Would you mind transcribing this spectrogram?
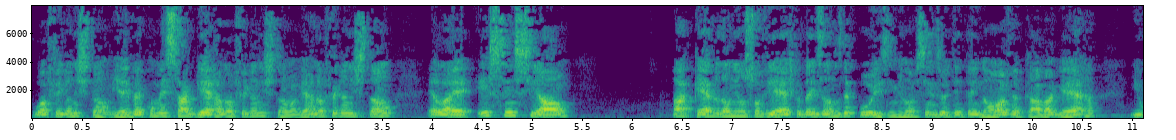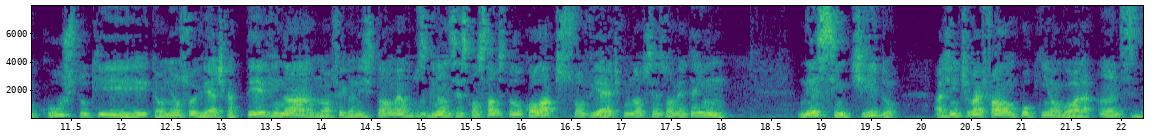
o Afeganistão e aí vai começar a guerra do Afeganistão. A guerra do Afeganistão ela é essencial para a quebra da União Soviética dez anos depois. Em 1989 acaba a guerra e o custo que, que a União Soviética teve na, no Afeganistão é um dos grandes responsáveis pelo colapso soviético em 1991. Nesse sentido, a gente vai falar um pouquinho agora, antes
